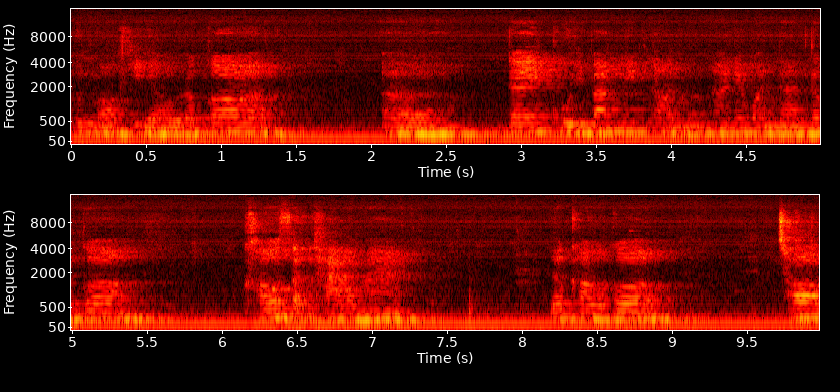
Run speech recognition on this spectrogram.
คุณหมอเขียวแล้วก็ได้คุยบ้างนิดหน่อยมั้งคะในวันนั้น แล้วก็เขาศรัทธามาก แล้วเขาก็ชอบ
